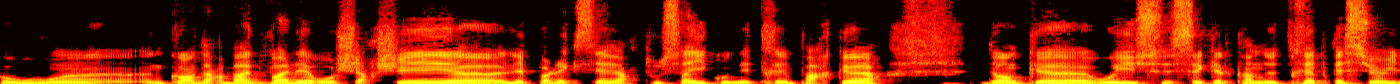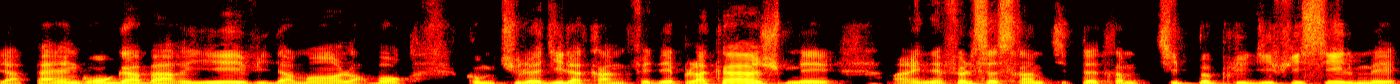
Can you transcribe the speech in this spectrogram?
où un, cornerback va les rechercher, l'épaule extérieure, tout ça, il connaît très par cœur. Donc, oui, c'est quelqu'un de très précieux. Il a pas un gros gabarit, évidemment. Alors bon, comme tu l'as dit, il a quand même fait des plaquages, mais en NFL, ça sera un petit peu être un petit peu plus difficile, mais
